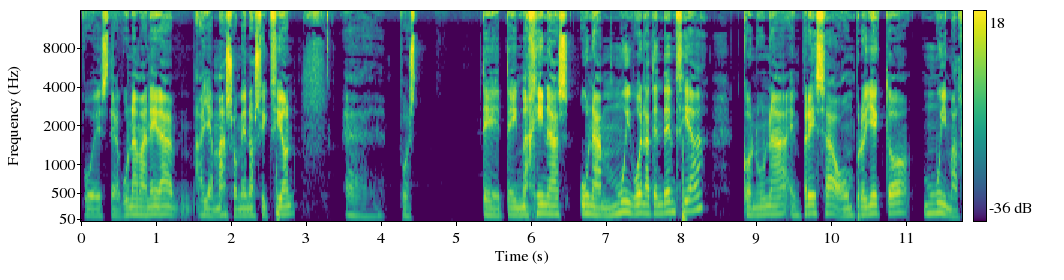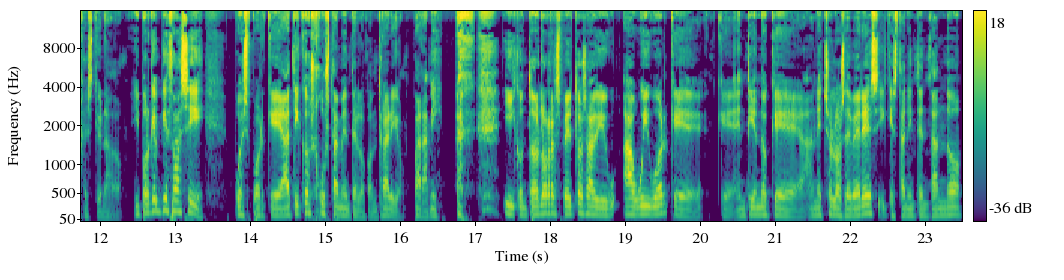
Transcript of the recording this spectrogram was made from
pues de alguna manera haya más o menos ficción, eh, pues te, te imaginas una muy buena tendencia con una empresa o un proyecto muy mal gestionado. ¿Y por qué empiezo así? Pues porque Ático es justamente lo contrario, para mí. y con todos los respetos a, WeWork, que, que, entiendo que han hecho los deberes y que están intentando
